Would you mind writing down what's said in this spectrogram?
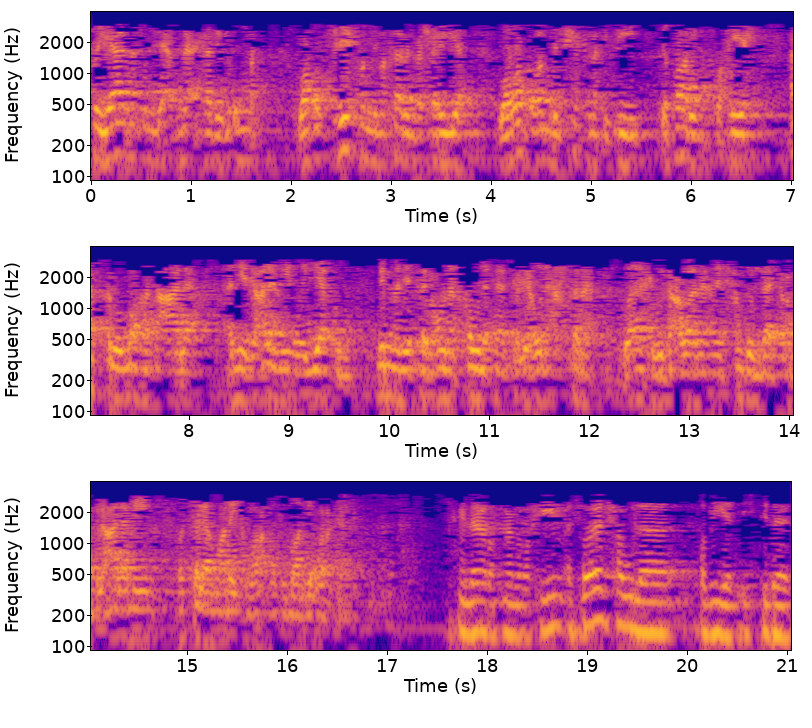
صيانة لأبناء هذه الأمة وتصحيح لمسار البشرية ووضع للحكمة في اطاره الصحيح. أسأل الله تعالى أن يجعلني وإياكم ممن يستمعون القول فيتبعون أحسنه وآخر دعوانا أن الحمد لله رب العالمين. والسلام عليكم ورحمة الله وبركاته. بسم الله الرحمن الرحيم. السؤال حول قضية اشتباك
